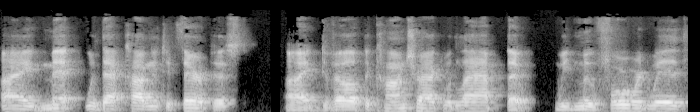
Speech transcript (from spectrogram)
I met with that cognitive therapist. I developed a contract with LAP that we'd move forward with.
